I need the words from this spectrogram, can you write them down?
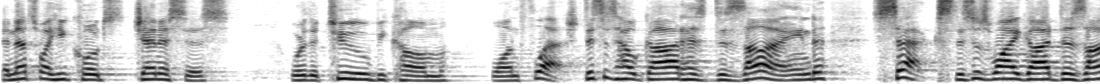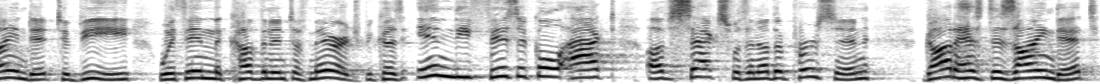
And that's why he quotes Genesis, where the two become one flesh. This is how God has designed sex. This is why God designed it to be within the covenant of marriage, because in the physical act of sex with another person, God has designed it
